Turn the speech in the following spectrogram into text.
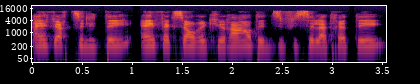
infertilité, infection récurrente et difficile à traiter,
